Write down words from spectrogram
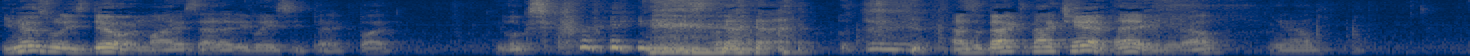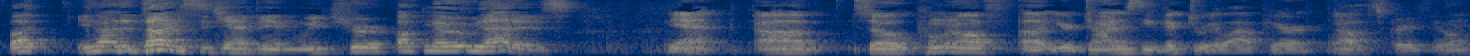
he knows what he's doing. Minus that Eddie Lacy pick, but he looks great. So, as a back-to-back champ, hey, you know, you know. But he's not a Dynasty champion. We sure fuck know who that is. Yeah. Um, so coming off uh, your dynasty victory lap here, Oh, it's a great feeling.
